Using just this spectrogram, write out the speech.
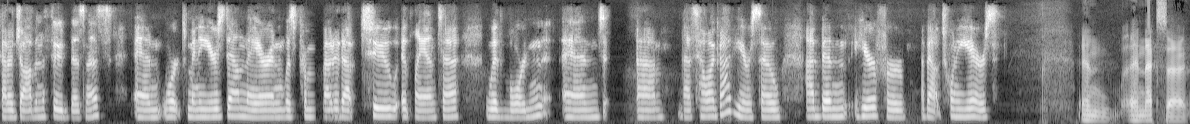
got a job in the food business and worked many years down there and was promoted up to Atlanta with Borden. And um, that's how I got here. So I've been here for about 20 years. and and that's a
